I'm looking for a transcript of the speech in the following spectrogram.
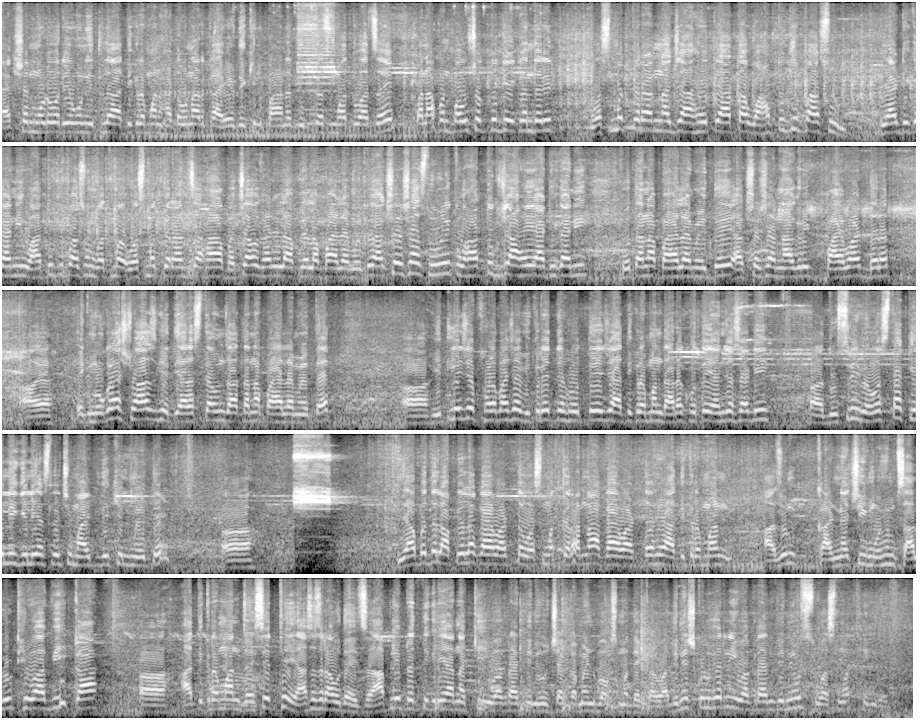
ॲक्शन मोडवर येऊन इथलं अतिक्रमण हटवणार का हे देखील पाहणं तितकंच महत्त्वाचं आहे. पण आपण पाहू शकतो की एकंदरीत वसमतकरांना जे आहे ते आता वाहतुकीपासून या ठिकाणी वाहतुकीपासून वत्म वसमतकरांचा हा बचाव झालेला आपल्याला पाहायला मिळतो अक्षरशः सुरळीत वाहतूक जी आहे या ठिकाणी होताना पाहायला मिळते. अक्षरशः नागरिक पायवाट धरत एक मोकळा श्वास घेत या रस्त्याहून जाताना पाहायला मिळत आहेत इथले जे फळभाज्या विक्रेते होते जे अतिक्रमणधारक होते यांच्यासाठी दुसरी व्यवस्था केली गेली असल्याची माहिती देखील मिळते. याबद्दल आपल्याला काय वाटतं? वसमतकरांना काय वाटतं? हे अतिक्रमण अजून काढण्याची मोहीम चालू ठेवावी का? अतिक्रमण जैसे थे असंच राहू द्यायचं. आपली प्रतिक्रिया नक्की युवा क्रांती न्यूजच्या कमेंट बॉक्समध्ये कळवा. दिनेश कुलकर्णी युवा क्रांती न्यूज वसमत हिंगोली.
